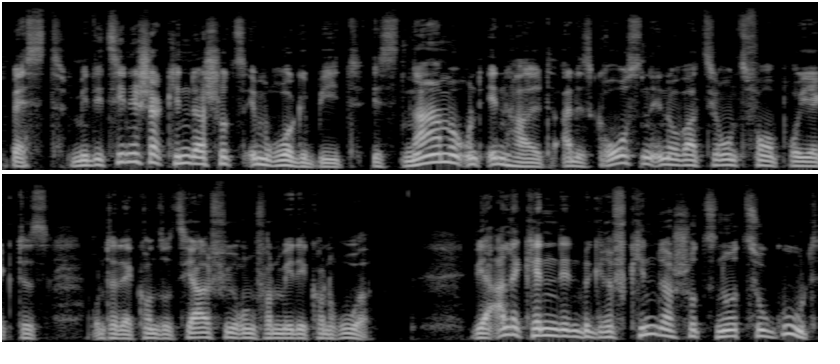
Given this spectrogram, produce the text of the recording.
Best, medizinischer Kinderschutz im Ruhrgebiet, ist Name und Inhalt eines großen Innovationsfondsprojektes unter der Konsortialführung von Medicon Ruhr. Wir alle kennen den Begriff Kinderschutz nur zu gut,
